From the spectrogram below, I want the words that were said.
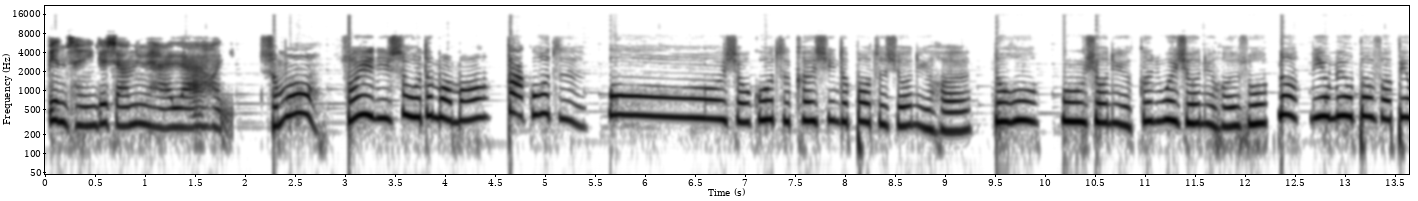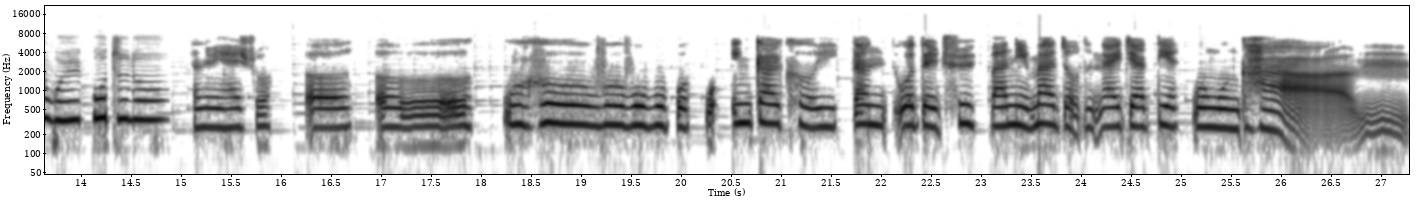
变成一个小女孩啦。什么？所以你是我的妈妈？大锅子哦，小锅子开心的抱着小女孩，然后哦，小女跟问小女孩说：“那你有没有办法变回锅子呢？”小女孩说：“呃呃。”我我我我我我我应该可以，但我得去把你卖走的那家店问问看。嗯，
